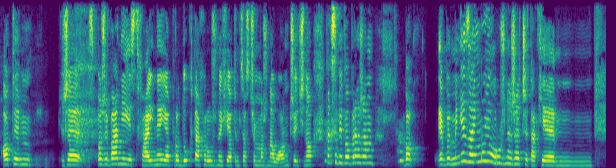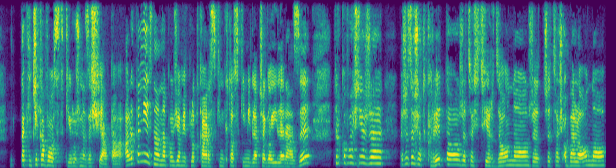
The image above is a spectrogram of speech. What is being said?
O tym, że spożywanie jest fajne i o produktach różnych i o tym, co z czym można łączyć. No, tak sobie wyobrażam, bo jakby mnie zajmują różne rzeczy takie, mm, takie ciekawostki różne ze świata, ale to nie jest na, na poziomie plotkarskim, kto z kim i dlaczego ile razy, tylko właśnie, że, że coś odkryto, że coś stwierdzono, że, że coś obalono,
